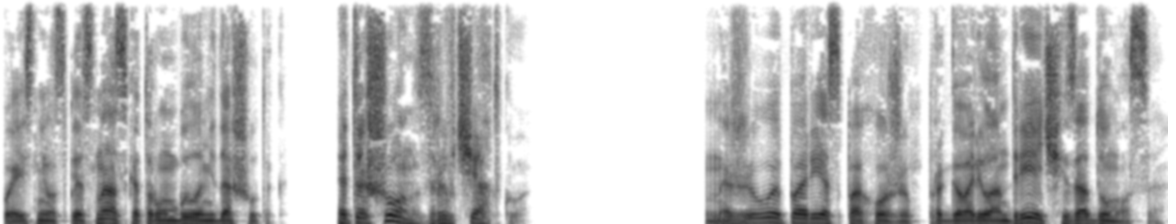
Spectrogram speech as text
пояснил спецназ, которому было не до шуток. Это Шон, взрывчатку. На живой порез, похоже, проговорил Андреич и задумался.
